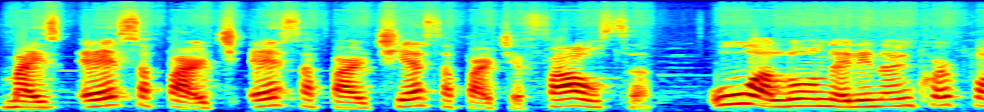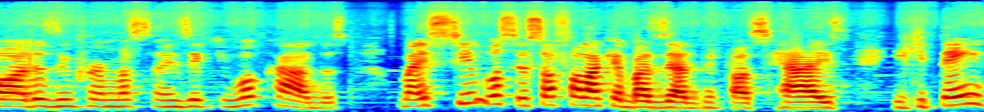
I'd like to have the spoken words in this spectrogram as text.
mas essa parte, essa parte e essa parte é falsa, o aluno ele não incorpora as informações equivocadas. Mas se você só falar que é baseado em fatos reais e que tem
